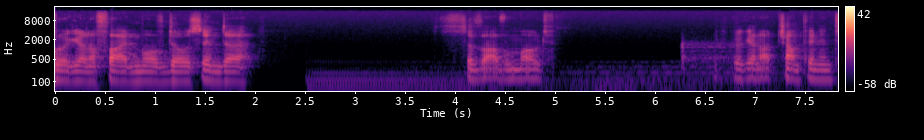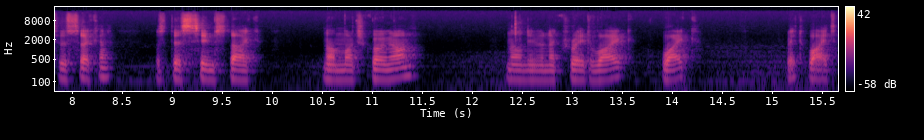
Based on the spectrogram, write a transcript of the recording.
We're gonna find more of those in the survival mode. We're gonna jump in into a second, because this seems like not much going on. Not even a great white, white, great white.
